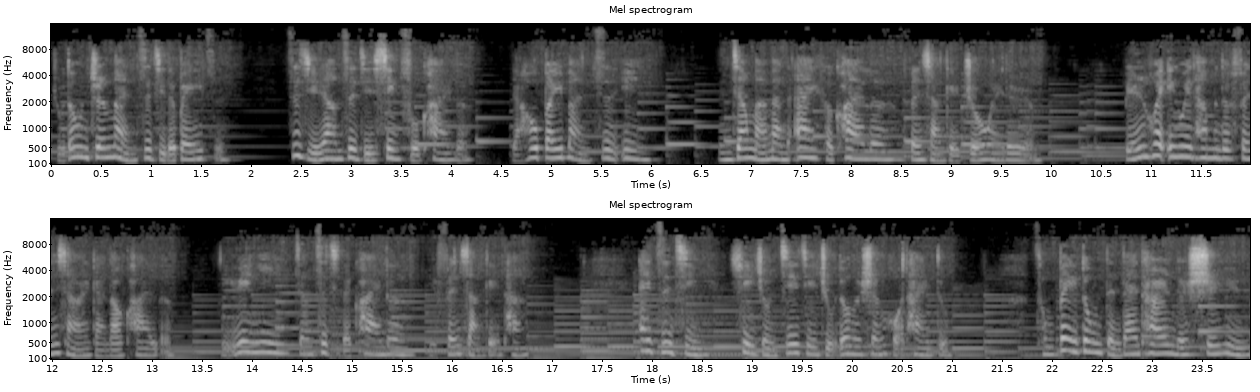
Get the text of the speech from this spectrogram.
主动斟满自己的杯子，自己让自己幸福快乐，然后杯满自溢，能将满满的爱和快乐分享给周围的人，别人会因为他们的分享而感到快乐，也愿意将自己的快乐也分享给他。爱自己是一种积极主动的生活态度。从被动等待他人的施予，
